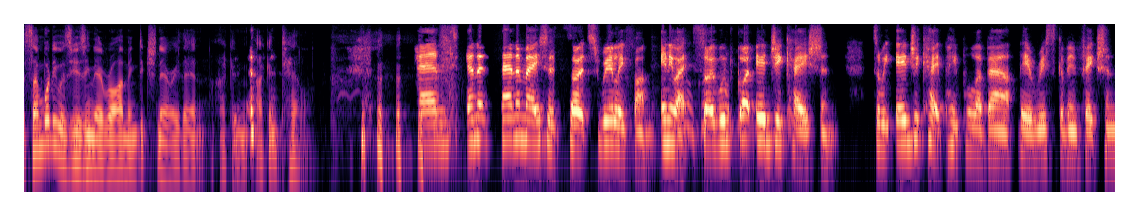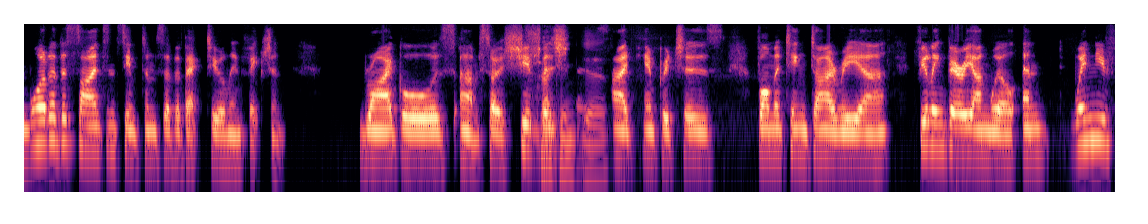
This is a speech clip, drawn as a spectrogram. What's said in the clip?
somebody was using their rhyming dictionary then. I can I can tell. and and it's animated, so it's really fun. Anyway, so we've got education. So we educate people about their risk of infection. What are the signs and symptoms of a bacterial infection? Rigors, um, so shivers, Shaking, yeah. high temperatures, vomiting, diarrhea, feeling very unwell. And when you've,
